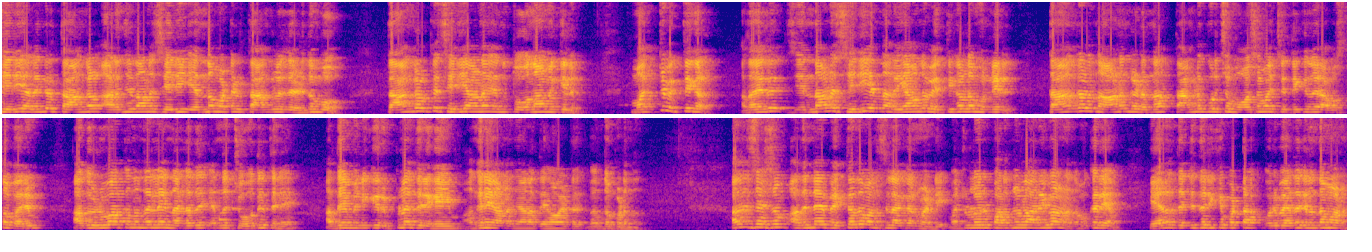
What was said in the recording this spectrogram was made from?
ശരി അല്ലെങ്കിൽ താങ്കൾ അറിഞ്ഞതാണ് ശരി എന്ന മട്ടിൽ താങ്കൾ ഇത് എഴുതുമ്പോൾ താങ്കൾക്ക് ശരിയാണ് എന്ന് തോന്നാമെങ്കിലും മറ്റു വ്യക്തികൾ അതായത് എന്താണ് ശരി എന്നറിയാവുന്ന വ്യക്തികളുടെ മുന്നിൽ താങ്കൾ നാണം കെടുന്ന താങ്കളെ കുറിച്ച് മോശമായി ചിന്തിക്കുന്ന ഒരു അവസ്ഥ വരും. അത് ഒഴിവാക്കുന്നതല്ലേ നല്ലത് എന്ന ചോദ്യത്തിന് അദ്ദേഹം എനിക്ക് റിപ്ലൈ തരികയും അങ്ങനെയാണ് ഞാൻ അദ്ദേഹമായിട്ട് ബന്ധപ്പെടുന്നത്. അതിനുശേഷം അതിന്റെ വ്യക്തത മനസ്സിലാക്കാൻ വേണ്ടി മറ്റുള്ളവർ പറഞ്ഞുള്ള അറിവാണ്. നമുക്കറിയാം ഏറെ തെറ്റിദ്ധരിക്കപ്പെട്ട ഒരു വേദഗ്രന്ഥമാണ്.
